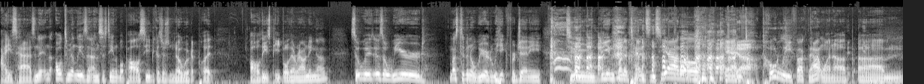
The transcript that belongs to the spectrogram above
ICE has, and it ultimately is an unsustainable policy because there's nowhere to put all these people they're rounding up. So it was, it was a weird. Must have been a weird week for Jenny to be in front of tents in Seattle and Yeah. t- totally fuck that one up. Um,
